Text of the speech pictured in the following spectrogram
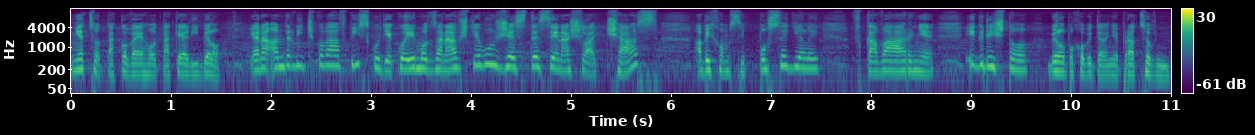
něco takového také líbilo. Jana Andrlíčková v Písku, děkuji moc za návštěvu, že jste si našla čas, abychom si poseděli v kavárně, i když to bylo pochopitelně pracovní.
